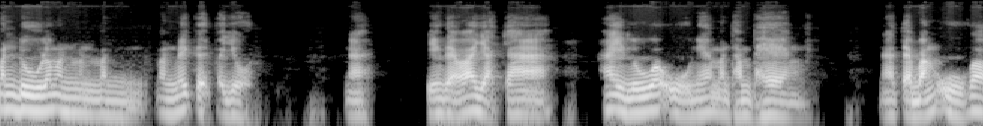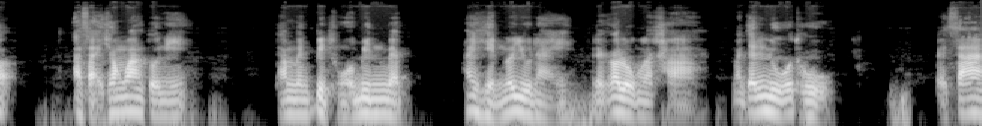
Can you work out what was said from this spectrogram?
มันดูแล้วมันมันมันมันไม่เกิดประโยชน์นะเพียงแต่ว่าอยากจะให้รู้ว่าอู่เนี้ยมันทำแพง นะแต่บางอู่ก็อาศัยช่องว่างตัวนี้ทำเป็นปิดหัวบินแบบให้เห็นว่าอยู่ไหน แล้วก็ลงราคา มันจะได้ดูว่าถูก ไปสร้าง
